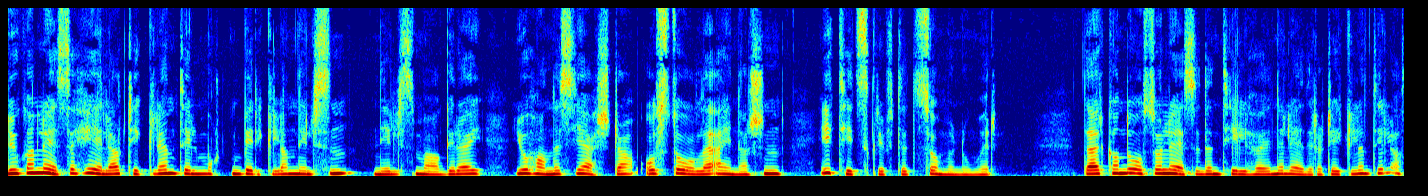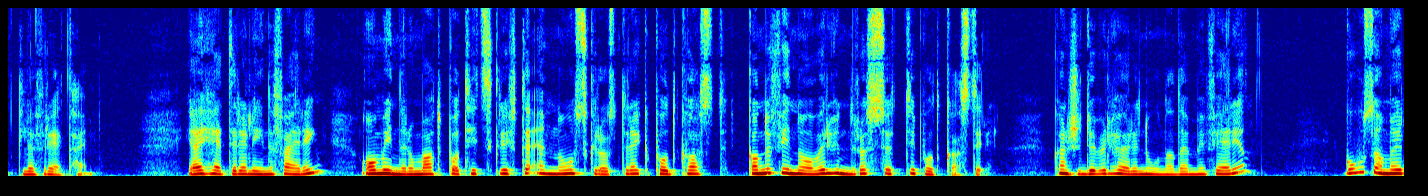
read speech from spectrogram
Du kan lese hele artikkelen til Morten Birkeland Nilsen, Nils Magerøy, Johannes Gjerstad og Ståle Einarsen i tidsskriftets sommernummer. Der kan du også lese den tilhørende lederartikkelen til Atle Fredheim. Jeg heter Eline Feiring, og minner om at på tidsskriftet.no podkast kan du finne over 170 podkaster. Kanskje du vil høre noen av dem i ferien? God sommer!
